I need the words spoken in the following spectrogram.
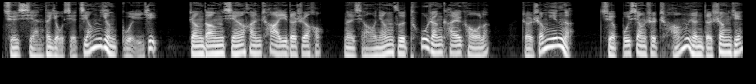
却显得有些僵硬诡异。正当闲汉诧异的时候，那小娘子突然开口了，这声音呢，却不像是常人的声音。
